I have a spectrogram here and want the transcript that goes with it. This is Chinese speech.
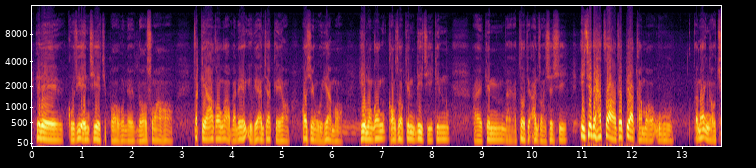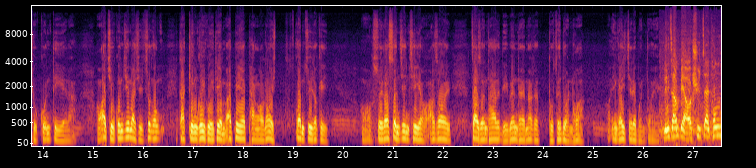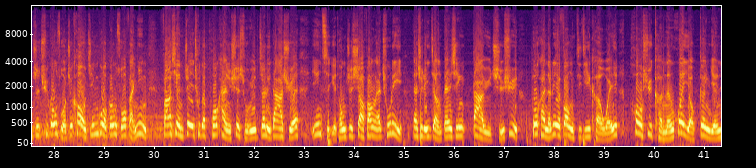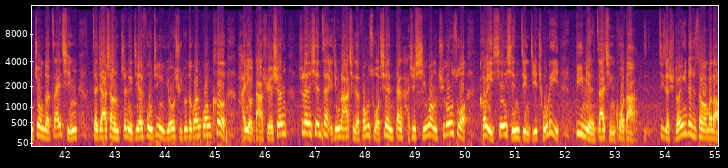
迄个古迹园区的一部分的路线吼，则惊讲啊，万一游客按遮过吼，发生危险吼，希望讲工作紧立即紧，哎，紧来做一安全设施。伊这个较早这壁坎哦，有敢若有树根地的啦，哦，啊，树根即嘛是说讲，甲经过几点，啊，变旁哦，拢会灌水落去。哦，水都渗进去哦，啊，所以造成它里面的那个土质软化，应该是这个问题。李长表示，在通知区公所之后，经过公所反映，发现这一处的坡坎是属于真理大学，因此也通知校方来处理。但是李长担心大雨持续，坡坎的裂缝岌岌可危。后续可能会有更严重的灾情，再加上真理街附近有许多的观光客，还有大学生。虽然现在已经拉起了封锁线，但还是希望区公所可以先行紧急处理，避免灾情扩大。记者许端英带去三网报道。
